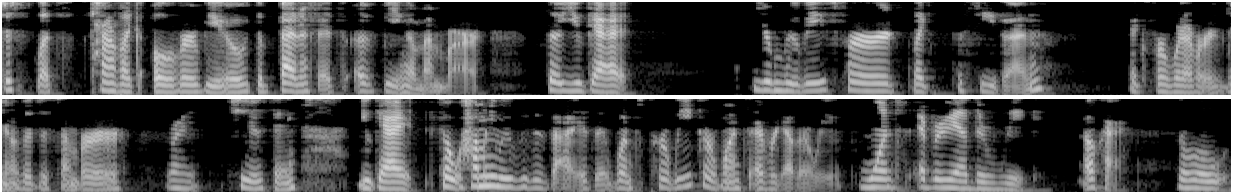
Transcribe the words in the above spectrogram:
just let's kind of like overview the benefits of being a member. So you get your movies for like the season, like for whatever, you know, the December Right. 2 thing. You get, so how many movies is that? Is it once per week or once every other week? Once every other week. Okay. So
